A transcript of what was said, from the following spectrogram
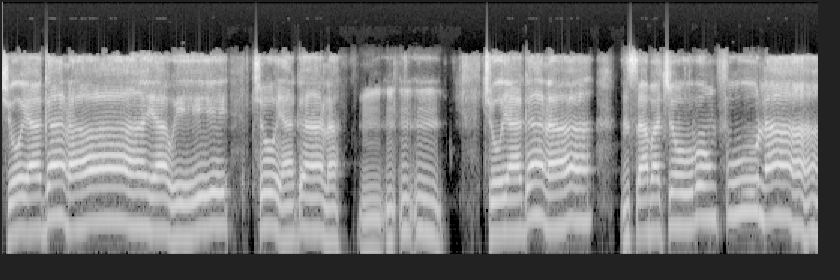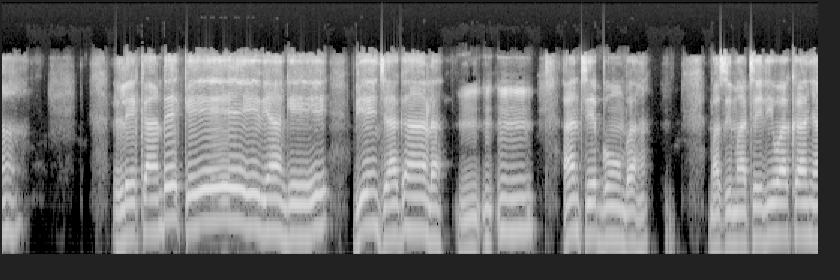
Kyoyagala yawe. Kyoyagala mm -mm -mm. kyoyagala nsaba kyoba onfuula. Leka ndeke ebyange byenjagala anti ebbumba mazima teriwakanya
